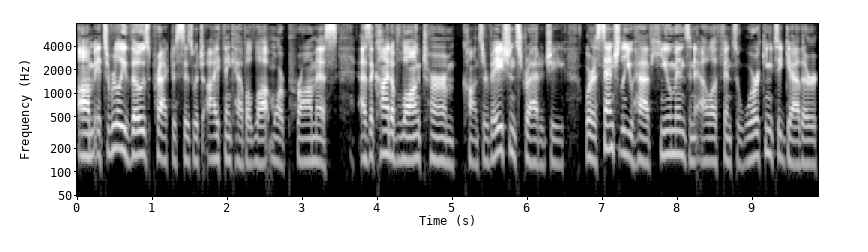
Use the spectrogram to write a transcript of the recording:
Um, it's really those practices which I think have a lot more promise as a kind of long term conservation strategy, where essentially you have humans and elephants working together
